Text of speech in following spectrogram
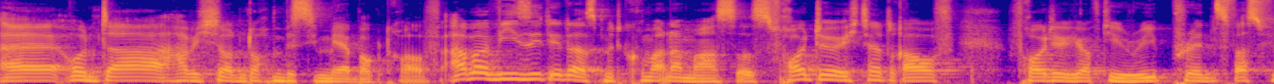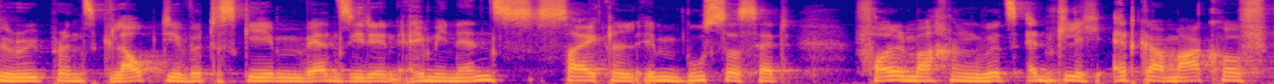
Äh, und da habe ich dann doch ein bisschen mehr Bock drauf. Aber wie seht ihr das mit Commander Masters? Freut ihr euch da drauf? Freut ihr euch auf die Reprints? Was für Reprints glaubt ihr, wird es geben? Werden sie den Eminenz-Cycle im Booster-Set voll machen? Wird es endlich Edgar Markov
